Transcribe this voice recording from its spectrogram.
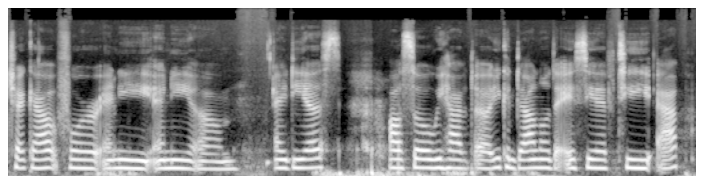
check out for any any um, ideas. Also, we have uh, you can download the ACFT app,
